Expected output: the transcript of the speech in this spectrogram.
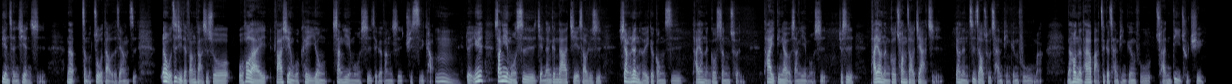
变成现实？那怎么做到的这样子？那我自己的方法是说，我后来发现我可以用商业模式这个方式去思考。嗯，对，因为商业模式简单跟大家介绍，就是像任何一个公司，它要能够生存，它一定要有商业模式，就是它要能够创造价值，要能制造出产品跟服务嘛。然后呢，他要把这个产品跟服务传递出去，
